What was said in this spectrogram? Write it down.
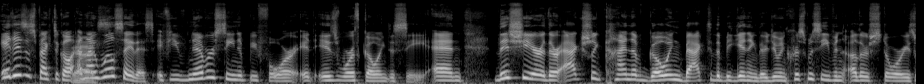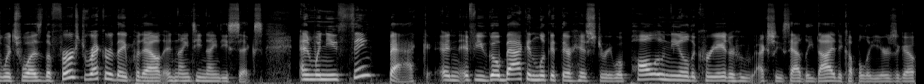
it is a spectacle. And I will say this, if you've never seen it before, it is worth going to see. And this year they're actually kind of going back to the beginning. They're doing Christmas Eve and Other Stories, which was the first record they put out in 1996. And when you think back, and if you go back and look at their history, what Paul O'Neill, the creator, who actually sadly died a couple of years ago,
